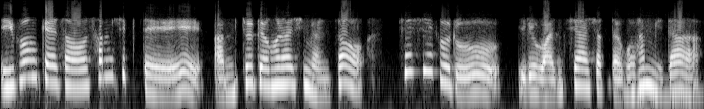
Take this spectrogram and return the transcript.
이분께서 30대에 암투병을 하시면서 채식으로 이를 완치하셨다고 합니다.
